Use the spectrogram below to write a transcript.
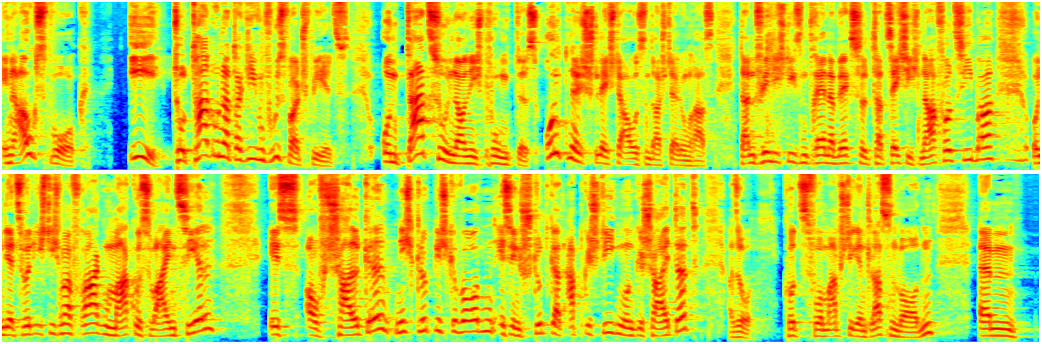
in Augsburg eh total unattraktiven Fußball spielst und dazu noch nicht punktest und eine schlechte Außendarstellung hast, dann finde ich diesen Trainerwechsel tatsächlich nachvollziehbar. Und jetzt würde ich dich mal fragen, Markus Weinziel ist auf Schalke nicht glücklich geworden, ist in Stuttgart abgestiegen und gescheitert, also kurz vorm Abstieg entlassen worden. Ähm,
